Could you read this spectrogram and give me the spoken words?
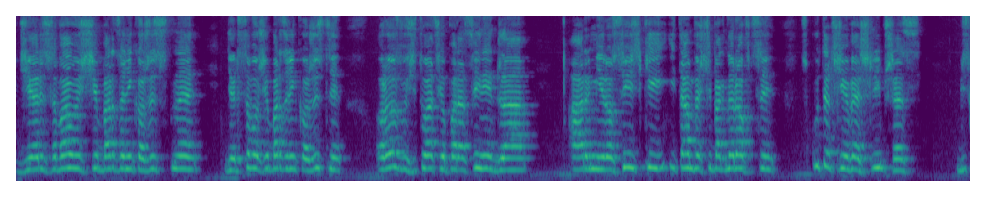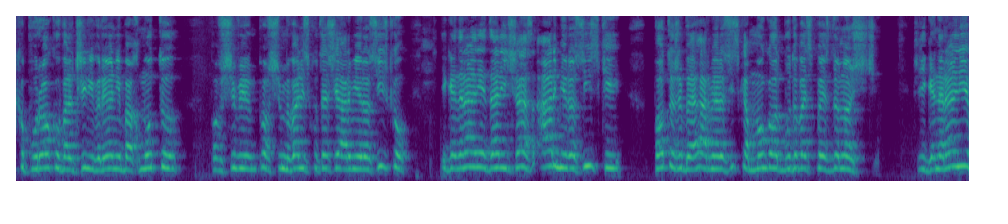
gdzie rysowały się bardzo niekorzystne, gdzie rysował się bardzo niekorzystny rozwój sytuacji operacyjnej dla armii rosyjskiej i tam weszli Wagnerowcy, skutecznie weszli przez blisko pół roku, walczyli w rejonie Bachmutu, powstrzymywali skutecznie armię rosyjską i generalnie dali czas armii rosyjskiej po to, żeby armia rosyjska mogła odbudować swoje zdolności. Czyli generalnie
